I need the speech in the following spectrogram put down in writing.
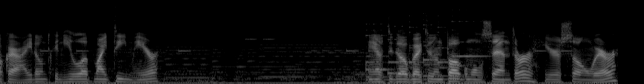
Okay, I don't can heal up my team here. I have to go back to the Pokemon Center here somewhere.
